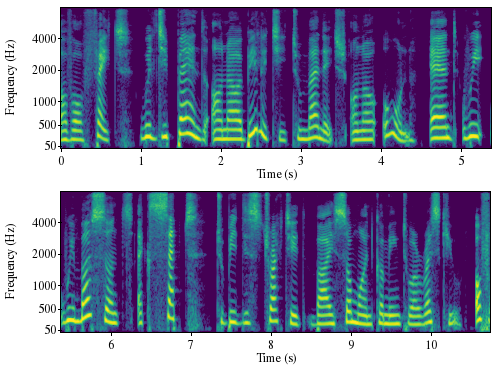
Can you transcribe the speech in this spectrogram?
of our fate will depend on our ability to manage on our own. And we, we mustn't accept to be distracted by someone coming to our rescue. Of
